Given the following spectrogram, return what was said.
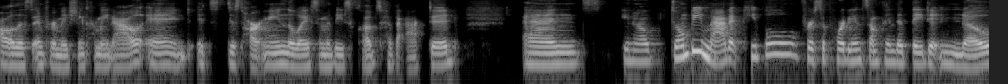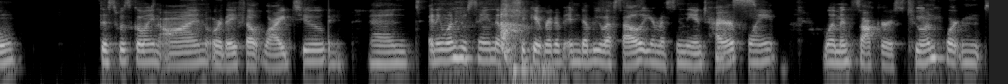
all this information coming out and it's disheartening the way some of these clubs have acted and you know don't be mad at people for supporting something that they didn't know this was going on or they felt lied to and anyone who's saying that we should get rid of NWSL, you're missing the entire Yes. point. Women's soccer is too important.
